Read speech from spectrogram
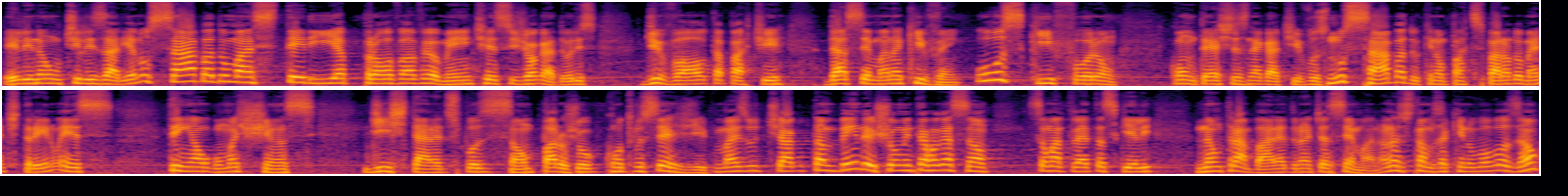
Ele não utilizaria no sábado, mas teria provavelmente esses jogadores de volta a partir da semana que vem. Os que foram com testes negativos no sábado, que não participaram do match treino, esses têm alguma chance de estar à disposição para o jogo contra o Sergipe. Mas o Thiago também deixou uma interrogação. São atletas que ele não trabalha durante a semana. Nós estamos aqui no Vovozão.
